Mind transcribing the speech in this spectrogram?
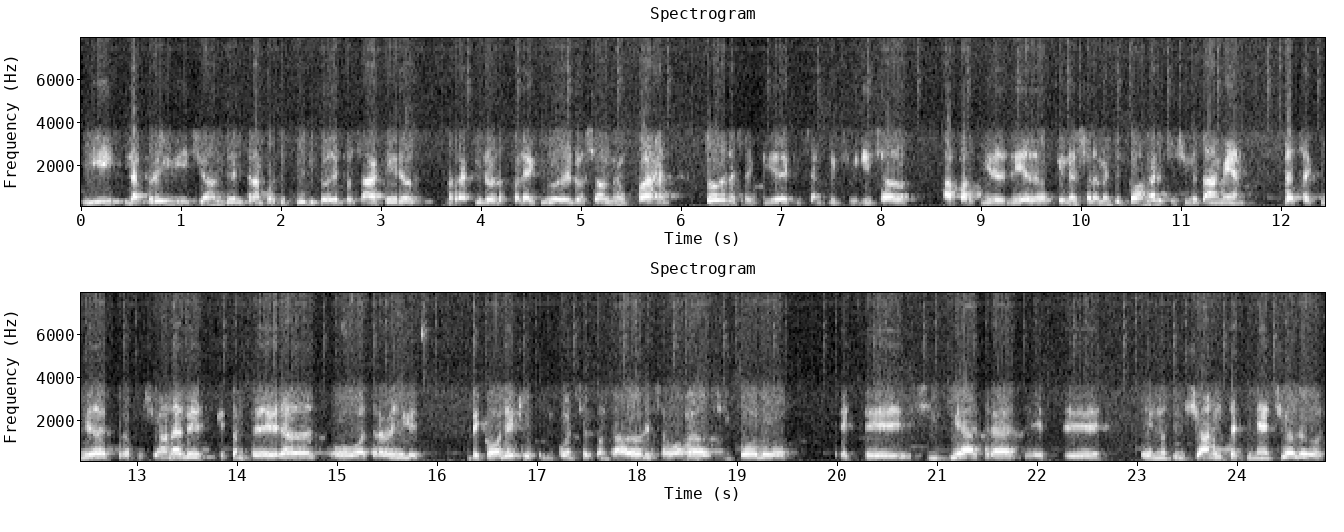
y la prohibición del transporte público de pasajeros, me refiero a los colectivos de los ómnibus, para todas las actividades que se han flexibilizado a partir del día de hoy, que no es solamente el comercio, sino también las actividades profesionales que están federadas o a través de, de colegios, como pueden ser contadores, abogados, psicólogos, este, psiquiatras, este, eh, nutricionistas, kinesiólogos,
